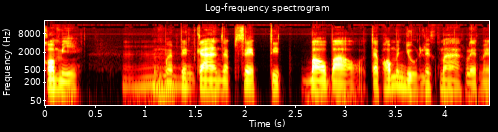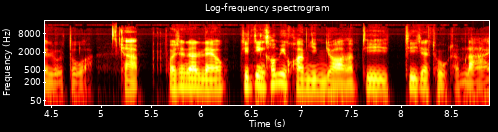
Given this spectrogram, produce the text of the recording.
ก็มี เหมือนเป็นการแบบเสพติดเบาๆ แต่เพราะมันอยู่ลึกมากเลยไม่รู้ตัวครับ เพราะฉะนั้นแล้วจริง ๆเขามีความยินยอมครับที่ที่จะถูกทำร้าย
